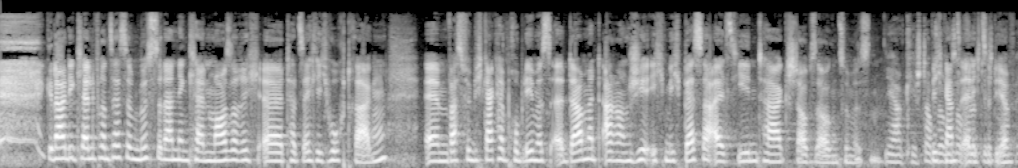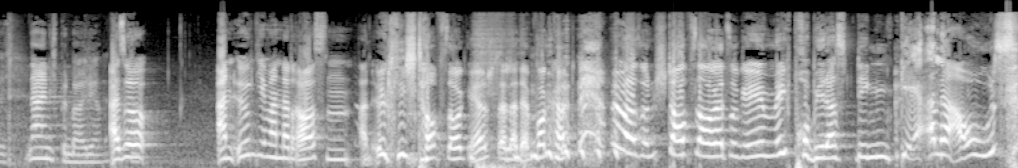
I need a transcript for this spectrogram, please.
Genau, die kleine Prinzessin müsste dann den kleinen Mauserich äh, tatsächlich hochtragen, ähm, was für mich gar kein Problem ist. Äh, damit arrangiere ich mich besser, als jeden Tag Staubsaugen zu müssen. Ja, okay, stopp. Bin ich ganz ehrlich zu dir. Nein, ich bin bei dir. Also an irgendjemand da draußen, an irgendeinen Staubsaugerhersteller, der Bock hat, mir mal so einen Staubsauger zu geben. Ich probiere das Ding gerne aus.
